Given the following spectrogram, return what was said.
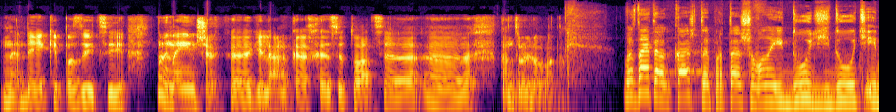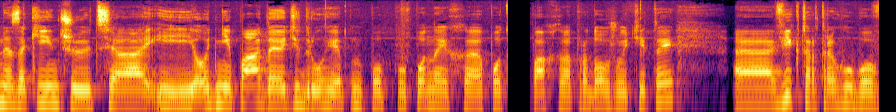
деякі позиції. Ну і на інших ділянках е, ситуація е, контрольована. Ви знаєте, кажете про те, що вони йдуть, йдуть і не закінчуються, і одні падають, і другі по, по, по них е, по трупах е, продовжують йти. Е, Віктор Трегубов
